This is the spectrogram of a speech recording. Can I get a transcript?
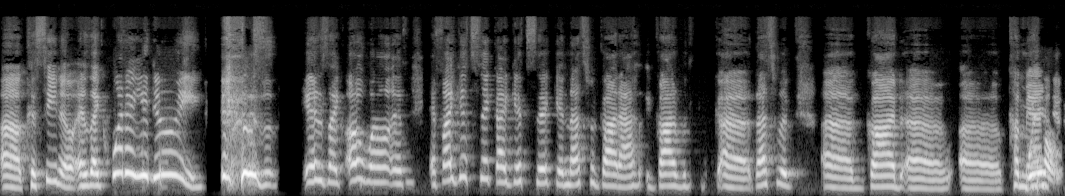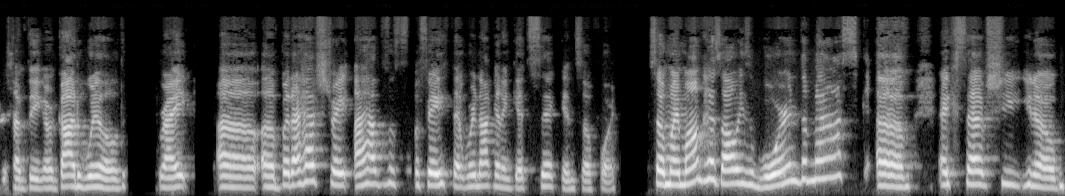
uh, casino. And like, What are you doing? it's like, oh well, if if I get sick, I get sick, and that's what God asked. God, uh, that's what uh, God uh, uh, commanded Will. or something, or God willed, right? Uh, uh, but I have straight, I have a faith that we're not going to get sick and so forth. So my mom has always worn the mask, um, except she, you know,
